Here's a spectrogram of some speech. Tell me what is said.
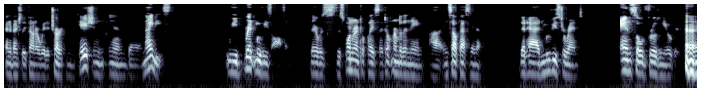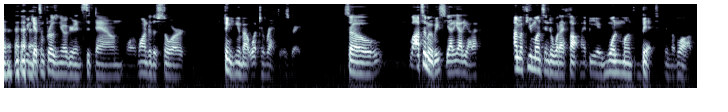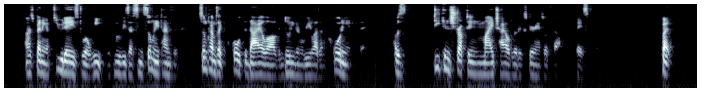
and eventually found our way to charter communication in the 90s. We'd rent movies often. There was this one rental place, I don't remember the name, uh, in South Pasadena, that had movies to rent and sold frozen yogurt. We'd get some frozen yogurt and sit down or wander the store thinking about what to rent. It was great. So, lots of movies, yada, yada, yada. I'm a few months into what I thought might be a one month bit in the blog. I'm spending a few days to a week with movies I've seen so many times that sometimes I quote the dialogue and don't even realize I'm quoting anything. I was deconstructing my childhood experience with film, basically. But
